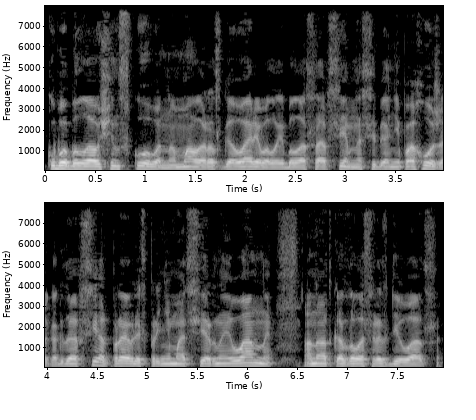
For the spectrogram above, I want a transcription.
Куба была очень скована, мало разговаривала и была совсем на себя не похожа. Когда все отправились принимать серные ванны, она отказалась раздеваться.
